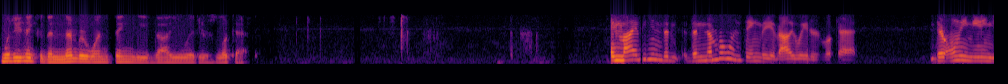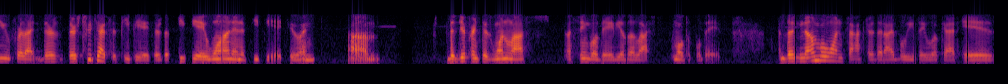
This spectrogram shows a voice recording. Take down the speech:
What do you think the number one thing the evaluators look at? In my opinion, the the number one thing the evaluators look at, they're only meeting you for that. There's there's two types of PPAs. There's a PPA one and a PPA two, and um, the difference is one lasts a single day, the other lasts multiple days. The number one factor that I believe they look at is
